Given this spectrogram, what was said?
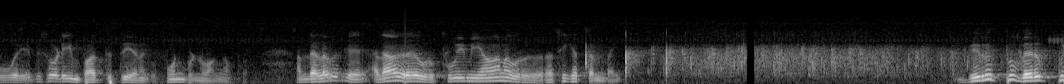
ஒவ்வொரு எபிசோடையும் பார்த்துட்டு எனக்கு ஃபோன் பண்ணுவாங்க அப்போ. அந்த அளவுக்கு அதாவது ஒரு தூய்மையான ஒரு ரசிகத்தன்மை. விருப்பு வெறுப்பு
